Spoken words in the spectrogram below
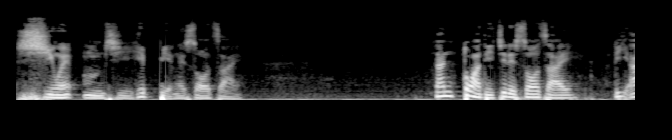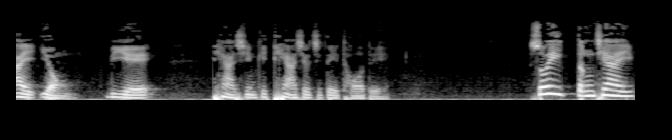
想诶毋是迄边诶所在。咱住伫即个所在，你爱用你诶疼心去疼惜即块土地。所以当遮诶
